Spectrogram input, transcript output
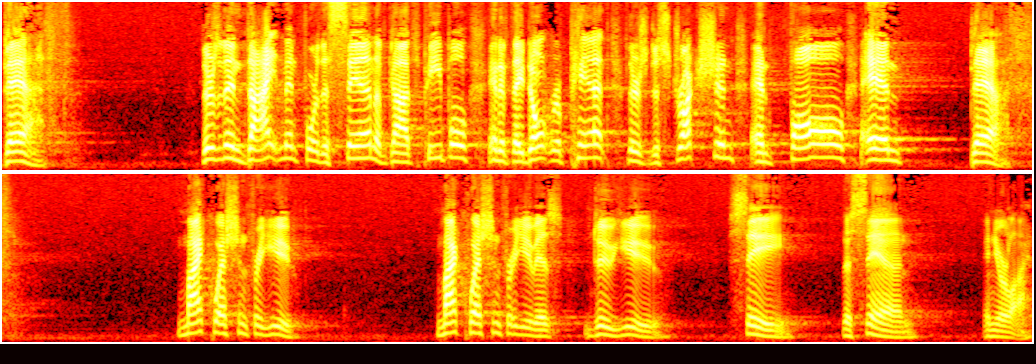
Death. There's an indictment for the sin of God's people, and if they don't repent, there's destruction and fall and death. My question for you, my question for you is do you see the sin in your life?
